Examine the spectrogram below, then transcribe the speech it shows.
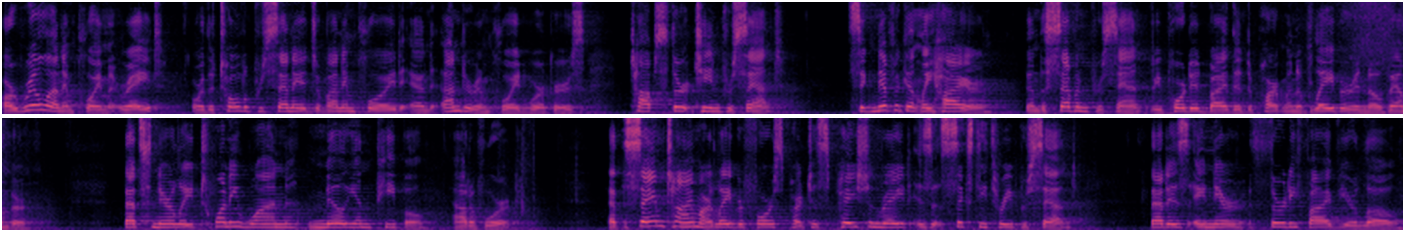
Our real unemployment rate, or the total percentage of unemployed and underemployed workers, tops 13%, significantly higher than the 7% reported by the Department of Labor in November. That's nearly 21 million people out of work. At the same time, our labor force participation rate is at 63%. That is a near 35 year low.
